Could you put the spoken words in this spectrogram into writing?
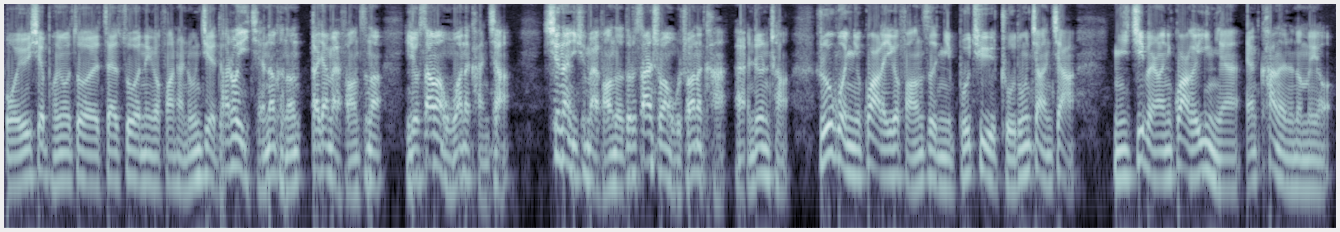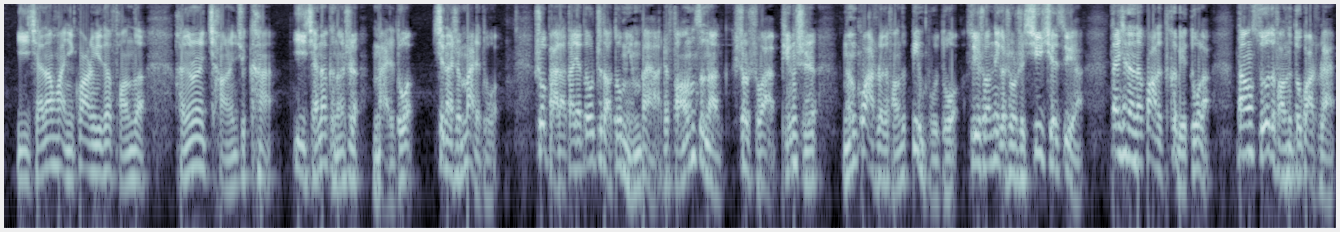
我有一些朋友做在做那个房产中介，他说以前呢，可能大家买房子呢也就三万五万的砍价，现在你去买房子都是三十万五十万的砍，哎，很正常。如果你挂了一个房子，你不去主动降价，你基本上你挂个一年，连看的人都没有。以前的话，你挂出去的房子，很多人抢着去看。以前呢，可能是买的多，现在是卖的多。说白了，大家都知道，都明白啊。这房子呢，说实话，平时能挂出来的房子并不多，所以说那个时候是稀缺资源。但现在呢，挂的特别多了。当所有的房子都挂出来，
